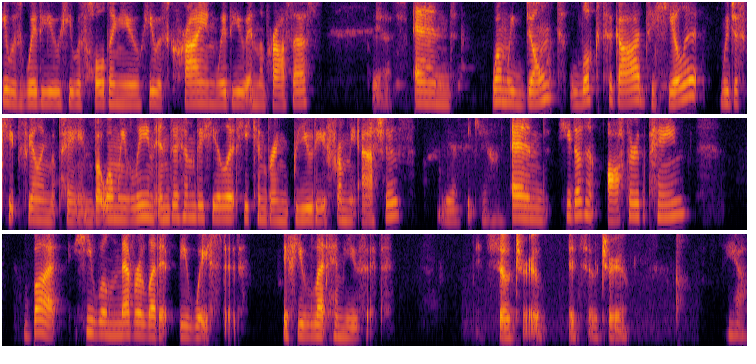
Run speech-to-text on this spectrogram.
He was with you, He was holding you, He was crying with you in the process. Yes. And when we don't look to God to heal it, we just keep feeling the pain. But when we lean into Him to heal it, He can bring beauty from the ashes. Yes, he can. And He doesn't author the pain, but He will never let it be wasted if you let Him use it. It's so true. It's so true. Yeah.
